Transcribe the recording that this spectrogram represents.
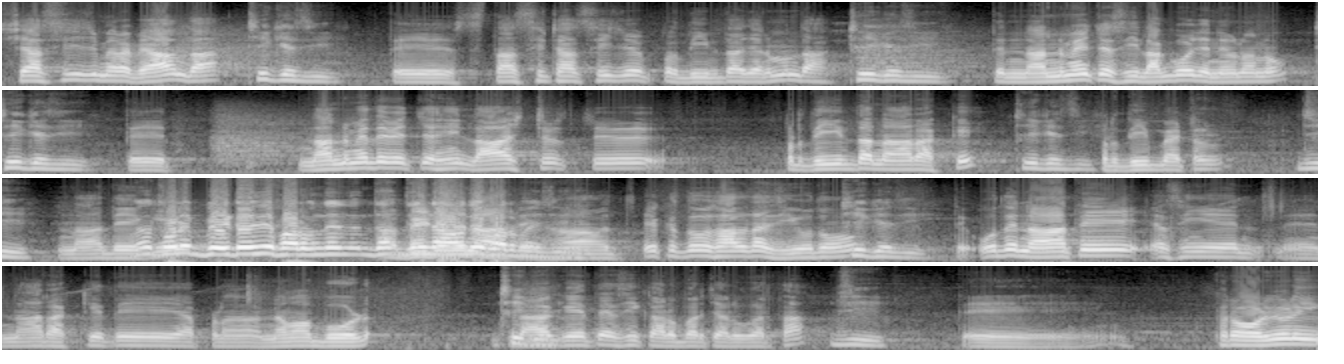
86 ਚ ਮੇਰਾ ਵਿਆਹ ਹੁੰਦਾ। ਠੀਕ ਹੈ ਜੀ। ਤੇ 87 88 ਚ ਪ੍ਰਦੀਪ ਦਾ ਜਨਮ ਹੁੰਦਾ। ਠੀਕ ਹੈ ਜੀ। ਤੇ 99 ਚ ਅਸੀਂ ਅਲੱਗ ਹੋ ਜੰਨੇ ਉਹਨਾਂ ਨੂੰ। ਠੀਕ ਹੈ ਜੀ। ਤੇ 99 ਦੇ ਵਿੱਚ ਅਸੀਂ ਲਾਸਟ ਚ ਪ੍ਰਦੀਪ ਦਾ ਨਾਮ ਰੱਖ ਕੇ ਠੀਕ ਹੈ ਜੀ। ਪ੍ਰਦੀਪ ਮੈਟਲ ਜੀ। ਨਾਂ ਦੇ ਕੇ ਤੁਹਾਡੇ ਬੇਟੇ ਦੇ ਫਾਰਮ ਦੇ ਦਾ ਨਾਮ ਦੇ ਫਾਰਮ ਹੈ ਜੀ। ਹਾਂ ਇੱਕ ਦੋ ਸਾਲ ਦਾ ਸੀ ਉਦੋਂ। ਠੀਕ ਹੈ ਜੀ। ਤੇ ਉਹਦੇ ਨਾਂ ਤੇ ਅਸੀਂ ਇਹ ਨਾਂ ਰੱਖ ਕੇ ਤੇ ਆਪਣਾ ਨਵਾਂ ਬੋਰਡ ਲਾ ਕੇ ਤੇ ਅਸੀਂ ਕਾਰੋਬਾਰ ਚਾਲੂ ਕਰਤਾ। ਜੀ। ਤੇ ਫਿਰ ਹੌਲੀ ਹੌਲੀ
